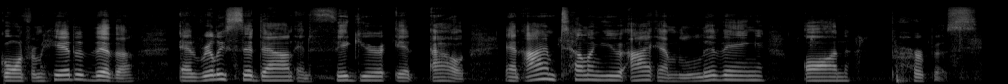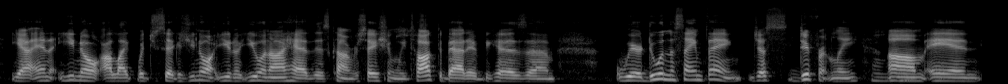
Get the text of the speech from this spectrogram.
going from here to thither, and really sit down and figure it out. And I am telling you, I am living on purpose. Yeah, and you know, I like what you said because you know, you know, you and I had this conversation. We talked about it because um, we're doing the same thing, just differently. Um, and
